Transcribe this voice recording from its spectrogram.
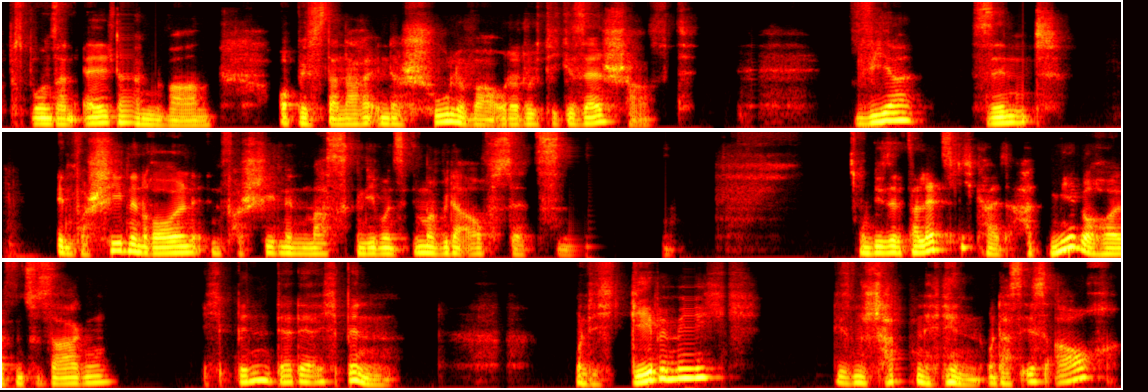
Ob es bei unseren Eltern waren, ob es danach in der Schule war oder durch die Gesellschaft. Wir sind in verschiedenen Rollen, in verschiedenen Masken, die wir uns immer wieder aufsetzen. Und diese Verletzlichkeit hat mir geholfen zu sagen, ich bin der, der ich bin. Und ich gebe mich diesem Schatten hin. Und das ist auch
